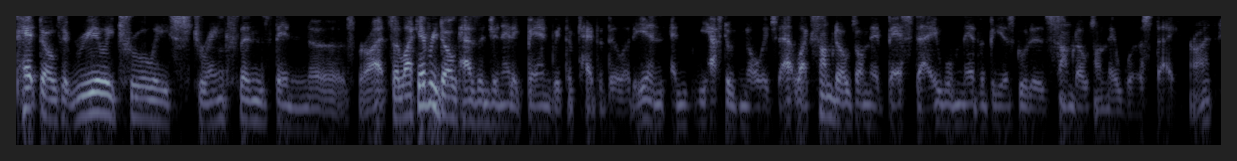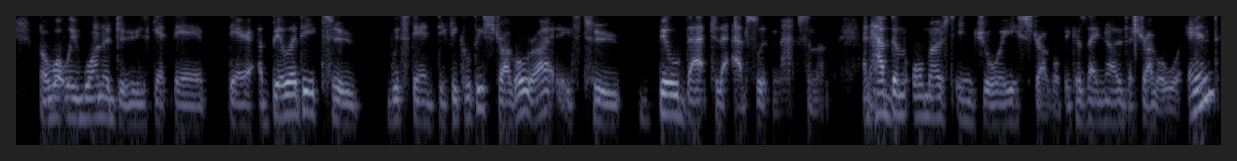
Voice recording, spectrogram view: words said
pet dogs, it really truly strengthens their nerve, right? So like every dog has a genetic bandwidth of capability, and and we have to acknowledge that. Like some dogs on their best day will never be as good as some dogs on their worst day, right? But what we want to do is get their their ability to withstand difficulty, struggle, right, is to build that to the absolute maximum and have them almost enjoy struggle because they know the struggle will end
